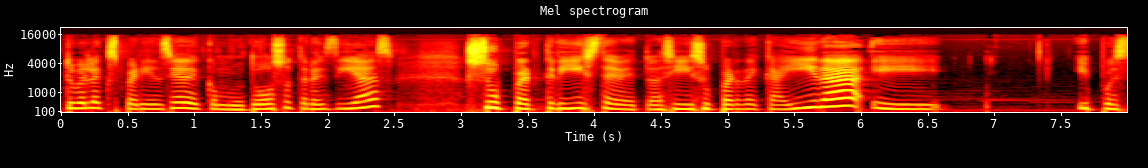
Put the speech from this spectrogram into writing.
tuve la experiencia de como dos o tres días súper triste, así súper decaída y, y pues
